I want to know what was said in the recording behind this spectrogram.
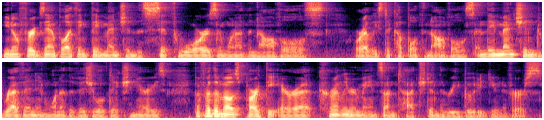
you know, for example, I think they mentioned the Sith Wars in one of the novels, or at least a couple of the novels, and they mentioned Revan in one of the visual dictionaries, but for the most part, the era currently remains untouched in the rebooted universe.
